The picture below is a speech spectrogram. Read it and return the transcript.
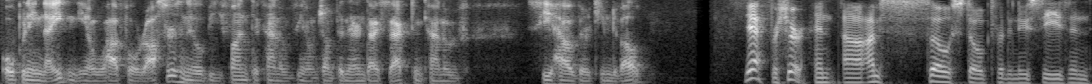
opening night, and you know we'll have full rosters, and it'll be fun to kind of you know jump in there and dissect and kind of see how their team develop. Yeah, for sure. And uh, I'm so stoked for the new season,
